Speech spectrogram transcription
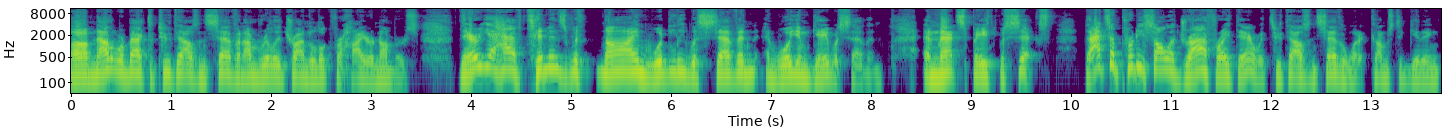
Um, now that we're back to 2007, I'm really trying to look for higher numbers. There you have Timmons with nine, Woodley with seven, and William Gay with seven, and Matt Spaeth with six that's a pretty solid draft right there with 2007 when it comes to getting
